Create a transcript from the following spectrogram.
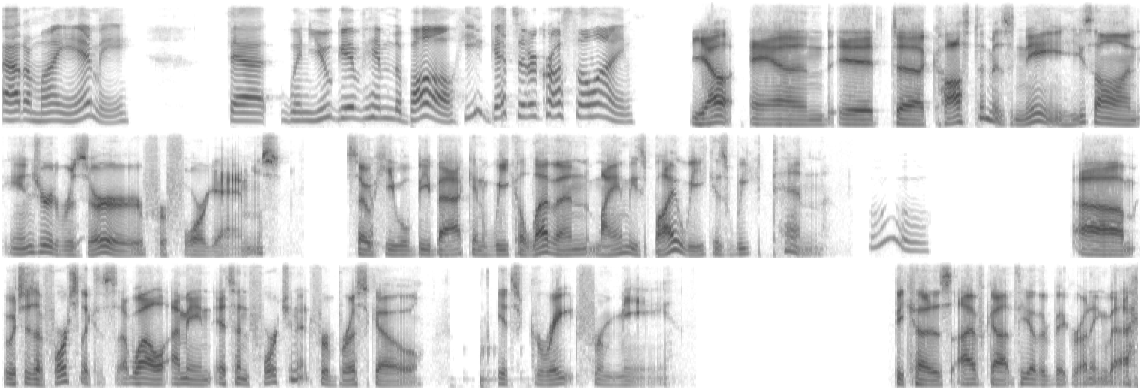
out of Miami that when you give him the ball, he gets it across the line. Yeah, and it uh, cost him his knee. He's on injured reserve for four games. So he will be back in week 11. Miami's bye week is week 10, Ooh. um, which is unfortunate. 'cause- well, I mean, it's unfortunate for Briscoe. It's great for me because I've got the other big running back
